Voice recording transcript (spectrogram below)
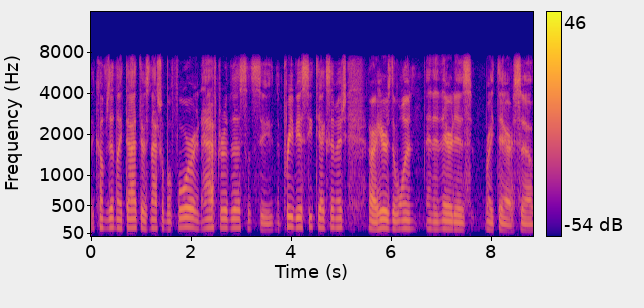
it comes in like that. There's an actual before and after of this. Let's see, the previous CTX image. All right, here's the one, and then there it is right there. So,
